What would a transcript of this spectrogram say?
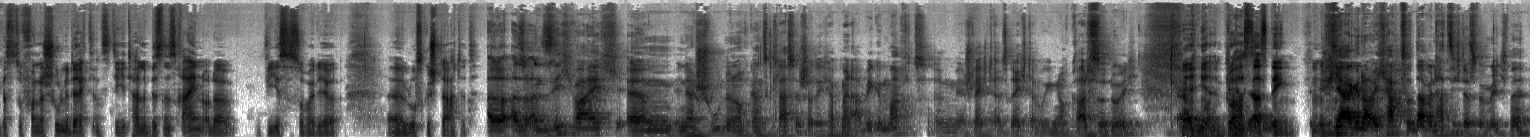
Bist du von der Schule direkt ins digitale Business rein oder wie ist es so bei dir äh, losgestartet? Also, also an sich war ich ähm, in der Schule noch ganz klassisch. Also ich habe mein Abi gemacht, ähm, mehr schlecht als recht, aber ging noch gerade so durch. Ähm, du hast dann, das Ding. ja, genau, ich habe so, damit hat sich das für mich. Ne?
